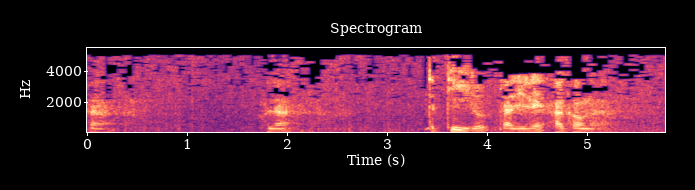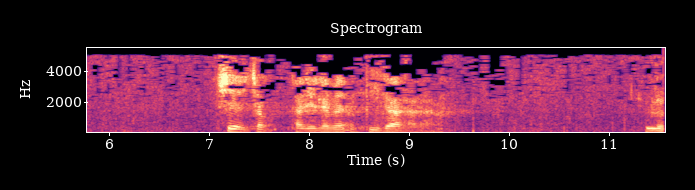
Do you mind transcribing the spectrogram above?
ဟာဟုတ်လားတတိတို့ဒါတွေလည်းအကောင်းလာရှေ့ကြောင့်ဒါတွေလည်းပဲအပိဒါလာတာလူ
